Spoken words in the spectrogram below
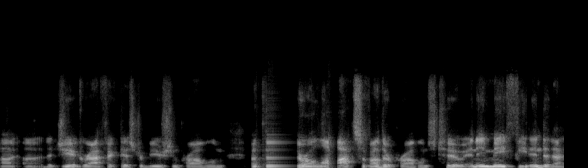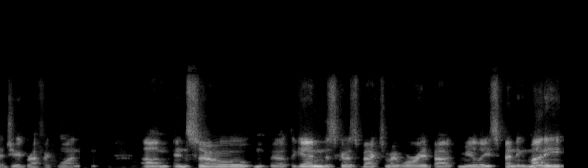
uh, uh the geographic distribution problem, but there are lots of other problems too, and they may feed into that geographic one. Um, and so, uh, again, this goes back to my worry about merely spending money.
